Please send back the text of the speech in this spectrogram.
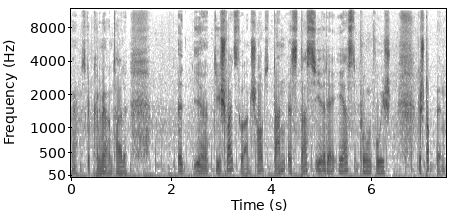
ja, es gibt keine mehreren Teile. Äh, ihr die Schweiz-Tour anschaut, dann ist das hier der erste Punkt, wo ich gestoppt bin.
